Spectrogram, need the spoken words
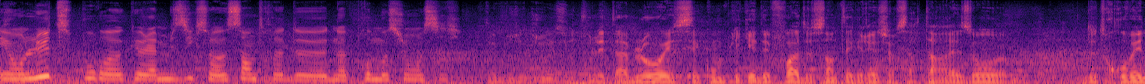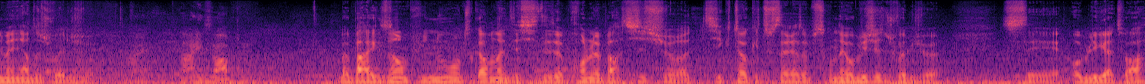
Et on lutte pour euh, que la musique soit au centre de notre promotion aussi. T'es obligé de jouer sur tous les tableaux et c'est compliqué des fois de s'intégrer sur certains réseaux, euh, de trouver une manière de jouer le jeu. Par exemple, Bah, par exemple, nous, en tout cas, on a décidé de prendre le parti sur TikTok et tous ces réseaux parce qu'on est obligé de jouer le jeu. C'est obligatoire.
